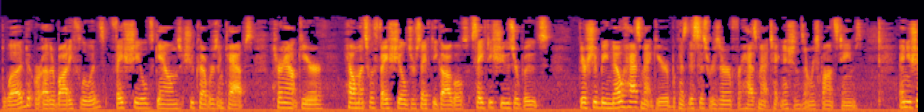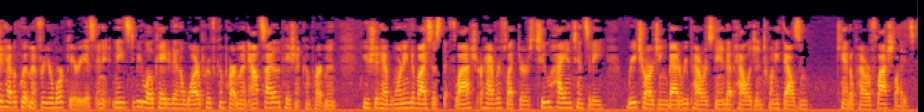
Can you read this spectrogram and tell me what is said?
blood or other body fluids, face shields, gowns, shoe covers and caps, turnout gear, helmets with face shields or safety goggles, safety shoes or boots. There should be no hazmat gear because this is reserved for hazmat technicians and response teams. And you should have equipment for your work areas, and it needs to be located in a waterproof compartment outside of the patient compartment. You should have warning devices that flash or have reflectors, two high intensity, recharging, battery powered stand up halogen 20,000 candle power flashlights.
